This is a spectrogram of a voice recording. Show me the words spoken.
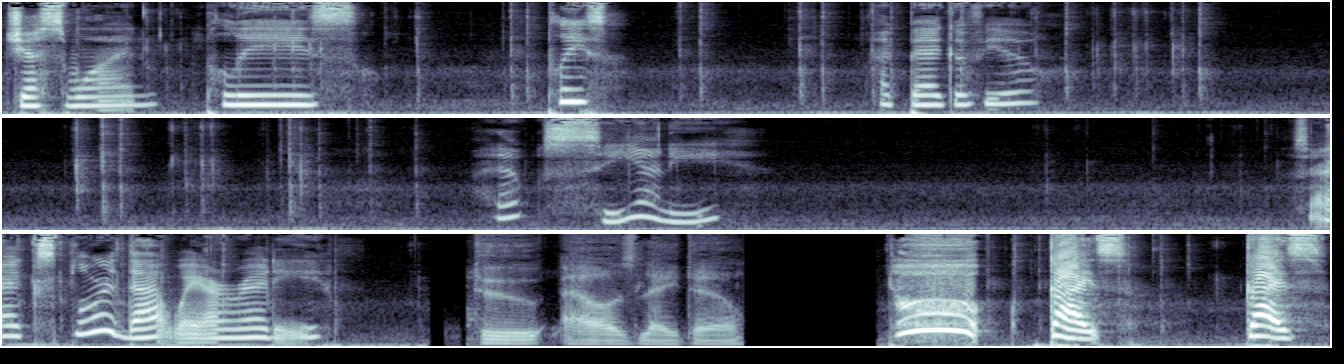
just one. Please, please, I beg of you. I don't see any. So I explored that way already. Two hours later. Oh, guys, guys,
